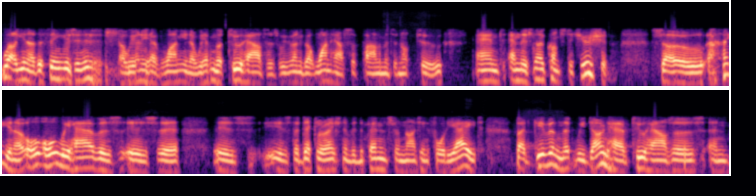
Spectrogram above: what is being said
Well, you know, the thing is, in Israel, we only have one. You know, we haven't got two houses. We've only got one house of parliament and not two, and and there's no constitution. So, you know, all, all we have is is uh, is is the Declaration of Independence from 1948. But given that we don't have two houses and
